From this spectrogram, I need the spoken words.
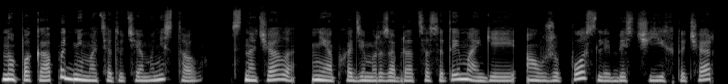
Но пока поднимать эту тему не стал. Сначала необходимо разобраться с этой магией, а уже после, без чьих-то чар,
